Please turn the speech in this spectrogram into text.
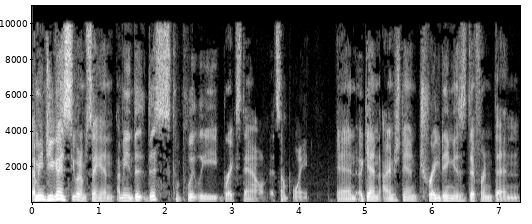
I mean, do you guys see what I'm saying? I mean, th- this completely breaks down at some point. And again, I understand trading is different than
